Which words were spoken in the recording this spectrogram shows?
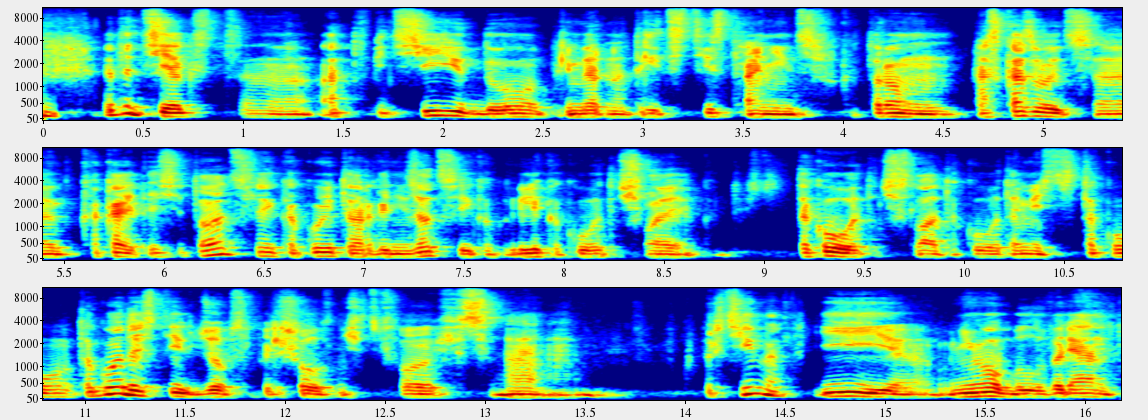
Это текст э, от 5 до примерно 30 страниц, в котором рассказывается какая-то ситуация какой-то организации или какого-то человека. То есть такого-то числа, такого-то месяца, такого-то года Стив Джобс пришел значит, в офис а, Купертино, и у него был вариант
